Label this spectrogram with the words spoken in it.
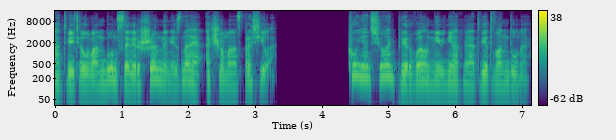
ответил Ван Дун, совершенно не зная, о чем она спросила. Ху Ян Сюань прервал невнятный ответ Ван Дуна.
